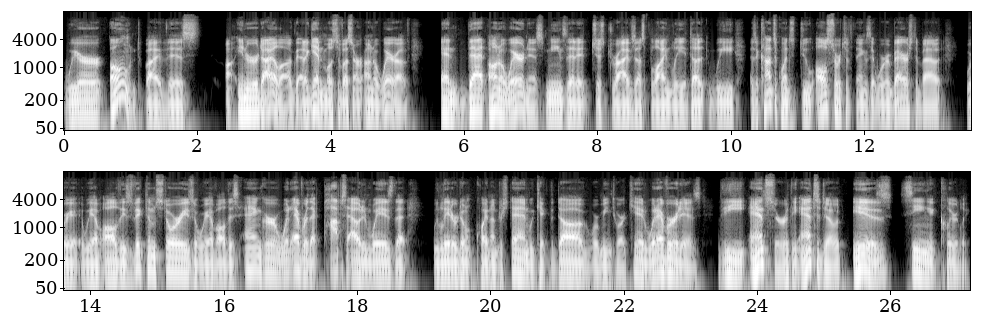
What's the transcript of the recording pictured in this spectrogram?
we're owned by this uh, inner dialogue that again most of us are unaware of. And that unawareness means that it just drives us blindly. It does. We, as a consequence, do all sorts of things that we're embarrassed about. Where we have all these victim stories, or we have all this anger, whatever that pops out in ways that we later don't quite understand. We kick the dog, we're mean to our kid, whatever it is. The answer, the antidote is seeing it clearly.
